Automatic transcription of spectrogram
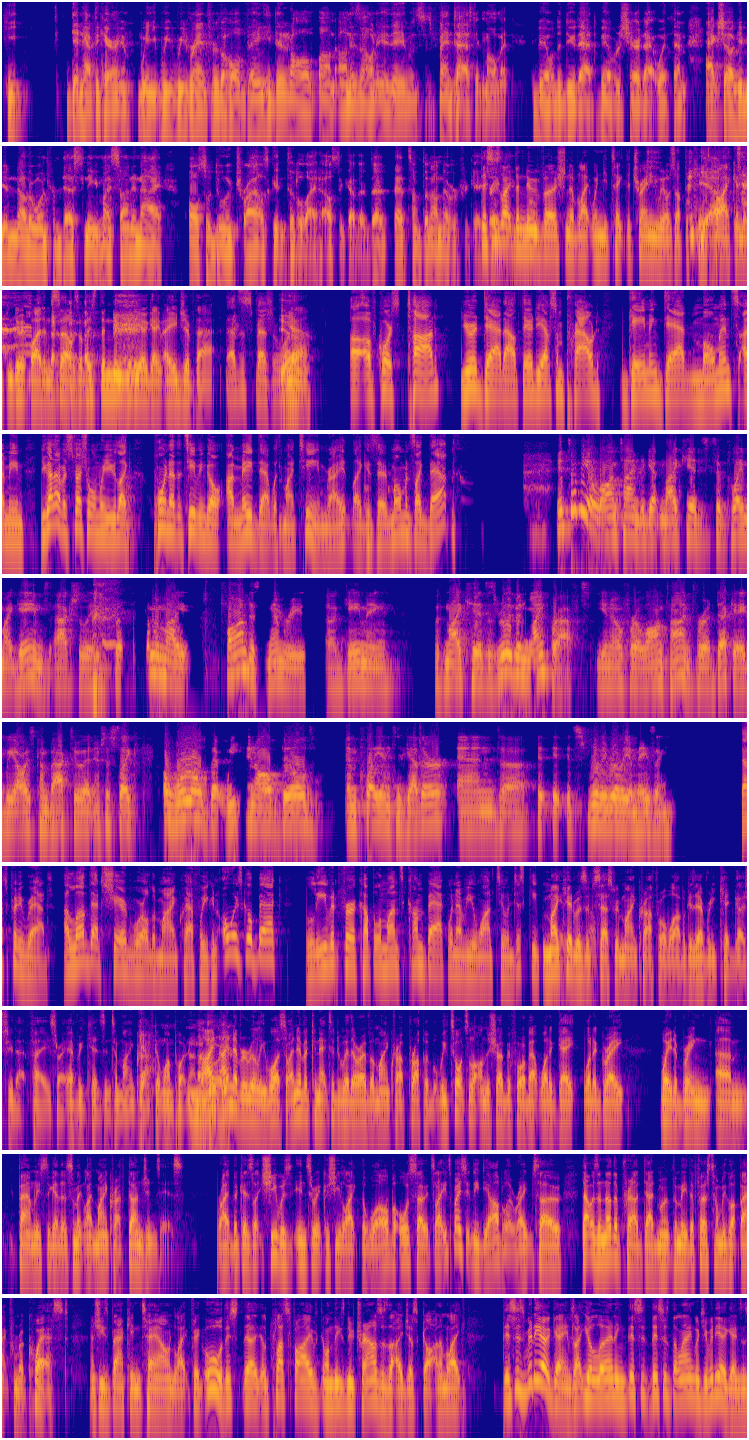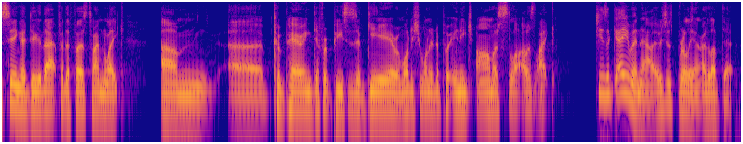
He didn't have to carry him. We, we, we ran through the whole thing. He did it all on, on his own. It, it was a fantastic moment to be able to do that, to be able to share that with him. Actually, I'll give you another one from Destiny. My son and I also doing trials getting to the lighthouse together. That that's something I'll never forget. This Great is like the new version of like when you take the training wheels off the kid's yeah. bike and they can do it by themselves. At least the new video game age of that. That's a special one. Yeah. Uh, of course, Todd, you're a dad out there. Do you have some proud gaming dad moments? I mean, you got to have a special one where you like point at the TV and go, "I made that with my team," right? Like, is there moments like that? It took me a long time to get my kids to play my games, actually. But some of my fondest memories uh, gaming with my kids has really been Minecraft. You know, for a long time, for a decade, we always come back to it, and it's just like a world that we can all build and play in together, and uh, it, it, it's really, really amazing. That's pretty rad. I love that shared world of Minecraft where you can always go back, leave it for a couple of months, come back whenever you want to, and just keep. My kid was obsessed with Minecraft for a while because every kid goes through that phase, right? Every kid's into Minecraft yeah. at one point or another. I, I, never really was, so I never connected with her over Minecraft proper. But we've talked a lot on the show before about what a gay, what a great way to bring um, families together. Something like Minecraft Dungeons is right? Because like she was into it because she liked the world, but also it's like it's basically Diablo, right? So that was another proud dad moment for me. The first time we got back from a quest and she's back in town, like, oh, this uh, plus five on these new trousers that I just got, and I'm like, this is video games. Like you're learning this is this is the language of video games, and seeing her do that for the first time, like um, uh, comparing different pieces of gear and what she wanted to put in each armor slot. I was like, she's a gamer now. It was just brilliant. I loved it.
